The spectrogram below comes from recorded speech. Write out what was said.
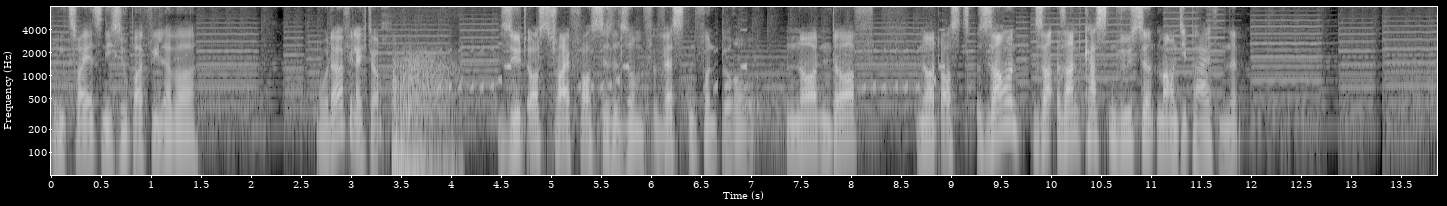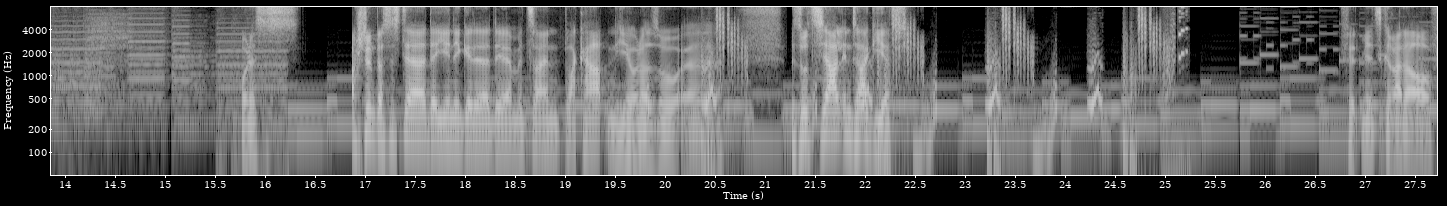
Bringt zwar jetzt nicht super viel, aber... Oder? Vielleicht doch. Südost Triforce-Sisselsumpf, Westen Fundbüro, Norden Dorf, Nordost Sound, Sa Sandkastenwüste und Mounty Python, ne? Oh, das ist... Ach stimmt, das ist der derjenige, der, der mit seinen Plakaten hier oder so äh, sozial interagiert. Fällt mir jetzt gerade auf.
